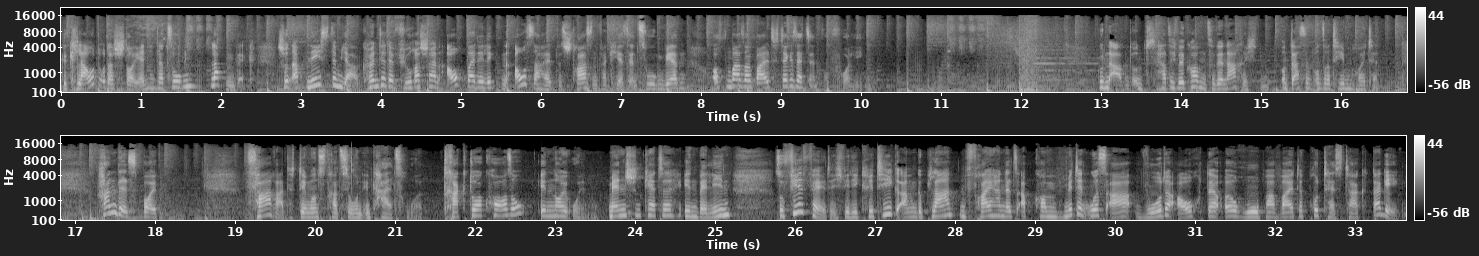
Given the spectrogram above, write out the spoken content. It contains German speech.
Geklaut oder Steuern hinterzogen? Lappen weg. Schon ab nächstem Jahr könnte der Führerschein auch bei Delikten außerhalb des Straßenverkehrs entzogen werden. Offenbar soll bald der Gesetzentwurf vorliegen. Guten Abend und herzlich willkommen zu den Nachrichten. Und das sind unsere Themen heute. Handelsbeuten. Fahrraddemonstration in Karlsruhe. Traktorkorso in Neu-Ulm. Menschenkette in Berlin. So vielfältig wie die Kritik am geplanten Freihandelsabkommen mit den USA wurde auch der europaweite Protesttag dagegen.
